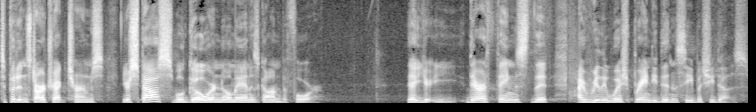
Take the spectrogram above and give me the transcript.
To put it in Star Trek terms, your spouse will go where no man has gone before. There are things that I really wish Brandy didn't see, but she does.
